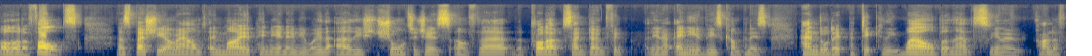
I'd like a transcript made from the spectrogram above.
a lot of faults, especially around, in my opinion anyway, the early shortages of the, the products. I don't think, you know, any of these companies handled it particularly well, but that's, you know, kind of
